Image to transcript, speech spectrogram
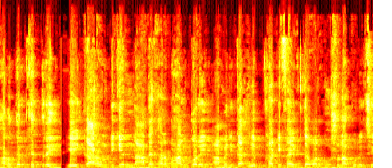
ভারতের ক্ষেত্রে এই কারণটিকে না দেখার ভান করে আমেরিকা এফ থার্টি ফাইভ দেওয়ার ঘোষণা করেছে।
